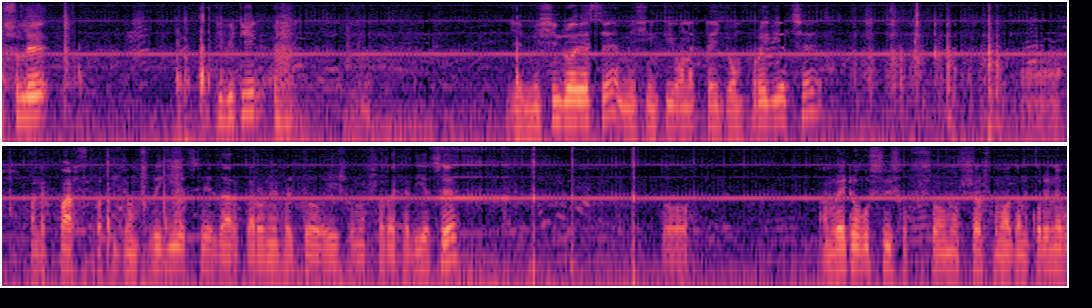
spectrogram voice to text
আসলে টিভিটির যে মেশিন রয়েছে, মেশিনটি অনেকটাই জম পড়ে গিয়েছে। অনেক পার্টস পাতি জম পড়ে গিয়েছে, যার কারণে হয়তো এই সমস্যা দেখা দিয়েছে। তো আমরা এটা অবশ্যই সব সমস্যার সমাধান করে নেব।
